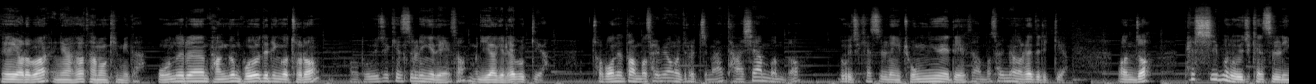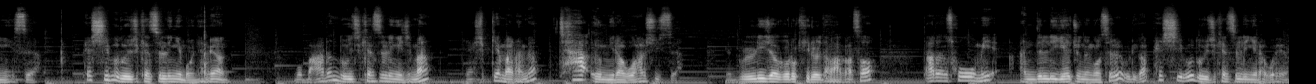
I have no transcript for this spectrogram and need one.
네 여러분 안녕하세요. 다몬키입니다. 오늘은 방금 보여드린 것처럼 어, 노이즈 캔슬링에 대해서 한번 이야기를 해볼게요. 저번에도 한번 설명을 드렸지만 다시 한번 더 노이즈 캔슬링의 종류에 대해서 한번 설명을 해드릴게요. 먼저 패시브 노이즈 캔슬링이 있어요. 패시브 노이즈 캔슬링이 뭐냐면 뭐 말은 노이즈 캔슬링이지만 그냥 쉽게 말하면 차음이라고 할 수 있어요. 네, 물리적으로 귀를 다 막아서 다른 소음이 안 들리게 해주는 것을 우리가 패시브 노이즈 캔슬링이라고 해요.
